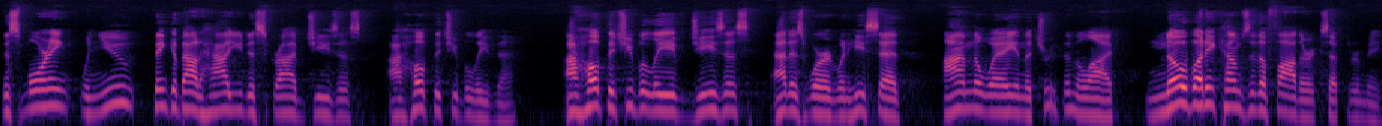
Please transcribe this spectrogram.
This morning, when you think about how you describe Jesus, I hope that you believe that. I hope that you believe Jesus at his word when he said, I'm the way and the truth and the life. Nobody comes to the Father except through me.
